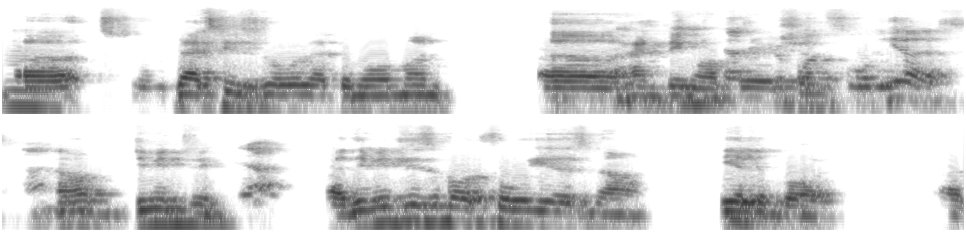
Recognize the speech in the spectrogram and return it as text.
Mm. Uh, so that's his role at the moment, uh, handling He's done it for operations. about four years. huh? Now, Dimitri. Uh, Dimitri is about four years now, the elder boy, uh,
